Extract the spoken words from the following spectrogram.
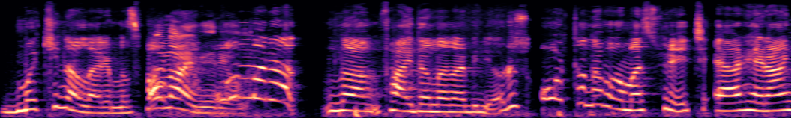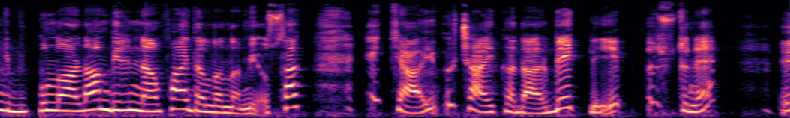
makinalarımız var. Onay veriyorlar. Onlarla faydalanabiliyoruz. Ortalama ama süreç eğer herhangi bir bunlardan birinden faydalanamıyorsak 2 ay 3 ay kadar bekleyip üstüne e,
